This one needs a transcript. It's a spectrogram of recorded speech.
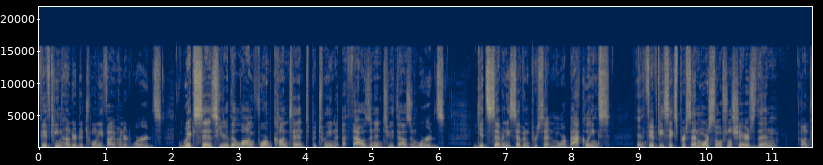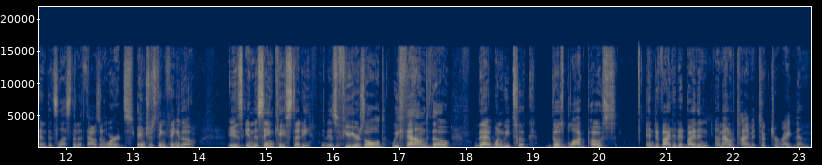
1,500 to 2,500 words. Wix says here that long form content between 1,000 and 2,000 words gets 77% more backlinks and 56% more social shares than content that's less than a 1,000 words. Interesting thing though is in the same case study, it is a few years old, we found though that when we took those blog posts and divided it by the amount of time it took to write them,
